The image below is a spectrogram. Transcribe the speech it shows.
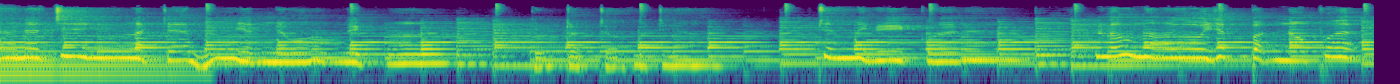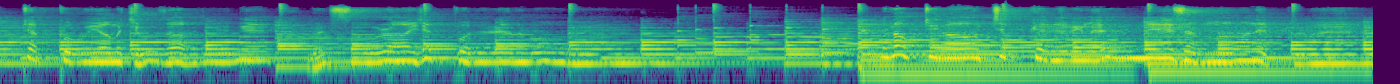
ဲ့နဲ့ကြည့်လိုက်တဲ့မင်းရဲ့မျောလေးဟာသူတတ်တော့မတရားပြင်းမိကွယ်နှလုံးသားကိုရပ်ပတ်နောက်ဖွဲ့ဖြတ်ဖို့ရမကြိုးစားရင်ငယ်မဆိုရာရပ်ဖွဲ့တဲ့သဘောဘလောက်ကြောင်ချစ်ခဲ့ပြီလဲမေးစမ်းမနဲ့ကွယ်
